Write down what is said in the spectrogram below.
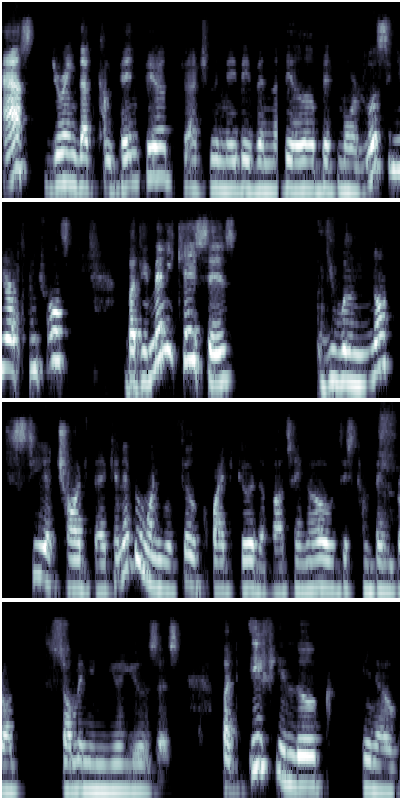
asked during that campaign period to actually maybe even be a little bit more loose in your controls but in many cases you will not see a chargeback and everyone will feel quite good about saying oh this campaign brought so many new users but if you look you know,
